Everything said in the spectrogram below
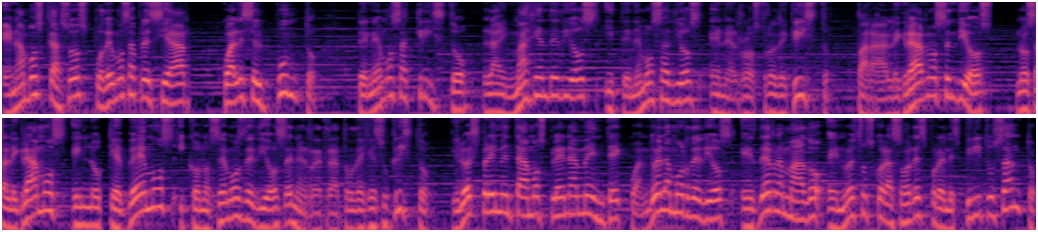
En ambos casos podemos apreciar cuál es el punto. Tenemos a Cristo, la imagen de Dios, y tenemos a Dios en el rostro de Cristo. Para alegrarnos en Dios, nos alegramos en lo que vemos y conocemos de Dios en el retrato de Jesucristo, y lo experimentamos plenamente cuando el amor de Dios es derramado en nuestros corazones por el Espíritu Santo,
